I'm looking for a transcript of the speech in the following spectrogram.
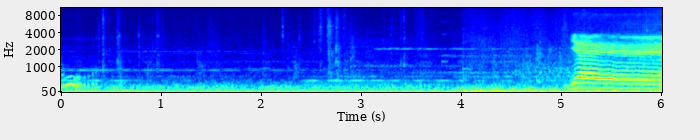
Puh. Yay!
